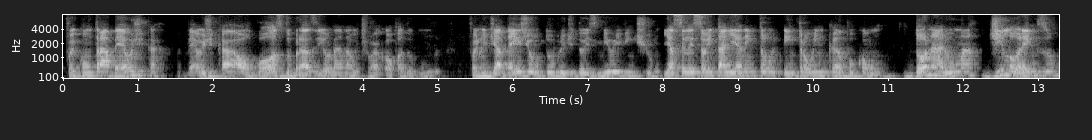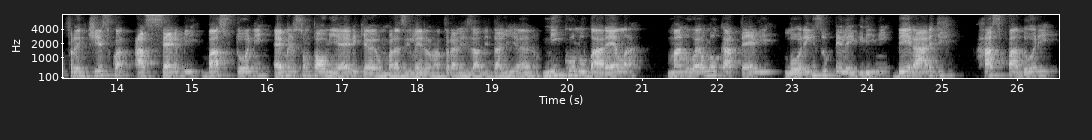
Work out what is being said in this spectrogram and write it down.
foi contra a Bélgica, Bélgica algoz do Brasil, né? Na última Copa do Mundo. Foi no dia 10 de outubro de 2021. E a seleção italiana entrou, entrou em campo com Donnarumma, Di Lorenzo, Francesco Acerbi, Bastoni, Emerson Palmieri, que é um brasileiro naturalizado italiano, Nicolo Barella, Manuel Locatelli, Lorenzo Pellegrini, Berardi, Raspadori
